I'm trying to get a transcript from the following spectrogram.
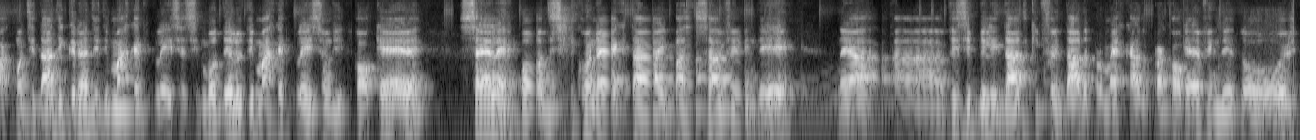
A quantidade grande de marketplace, esse modelo de marketplace onde qualquer seller pode se conectar e passar a vender, né, a, a visibilidade que foi dada para o mercado para qualquer vendedor hoje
